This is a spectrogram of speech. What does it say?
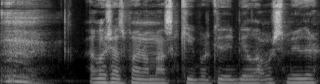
I wish I was playing on mouse and keyboard because it'd be a lot more smoother.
